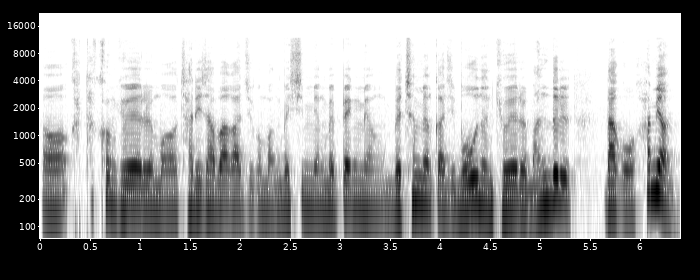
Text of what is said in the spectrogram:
어 카타콤 교회를 뭐 자리 잡아 가지고 막 몇십 명, 몇백 명, 몇천 명까지 모으는 교회를 만들다고 하면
